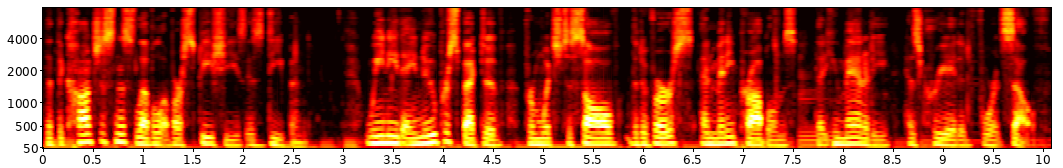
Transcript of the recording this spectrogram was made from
that the consciousness level of our species is deepened. We need a new perspective from which to solve the diverse and many problems that humanity has created for itself.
